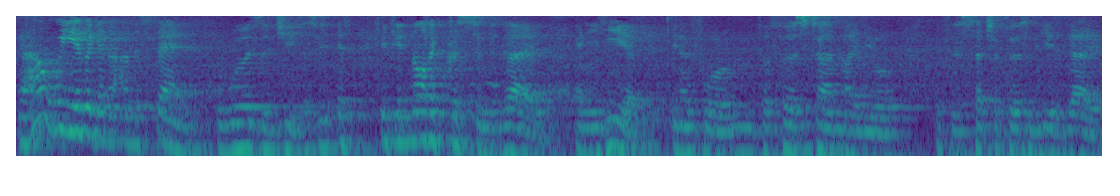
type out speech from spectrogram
Now, how are we ever going to understand the words of Jesus? If, if you're not a Christian today and you hear, you know, for, for the first time maybe, or if there's such a person here today,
